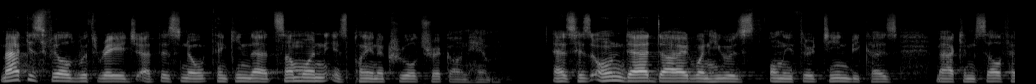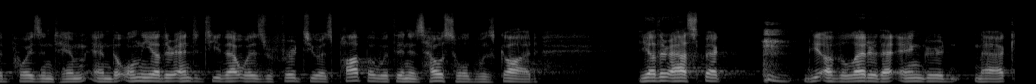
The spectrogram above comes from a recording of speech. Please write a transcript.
Mac is filled with rage at this note, thinking that someone is playing a cruel trick on him. As his own dad died when he was only 13 because Mac himself had poisoned him, and the only other entity that was referred to as Papa within his household was God. The other aspect of the letter that angered Mac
